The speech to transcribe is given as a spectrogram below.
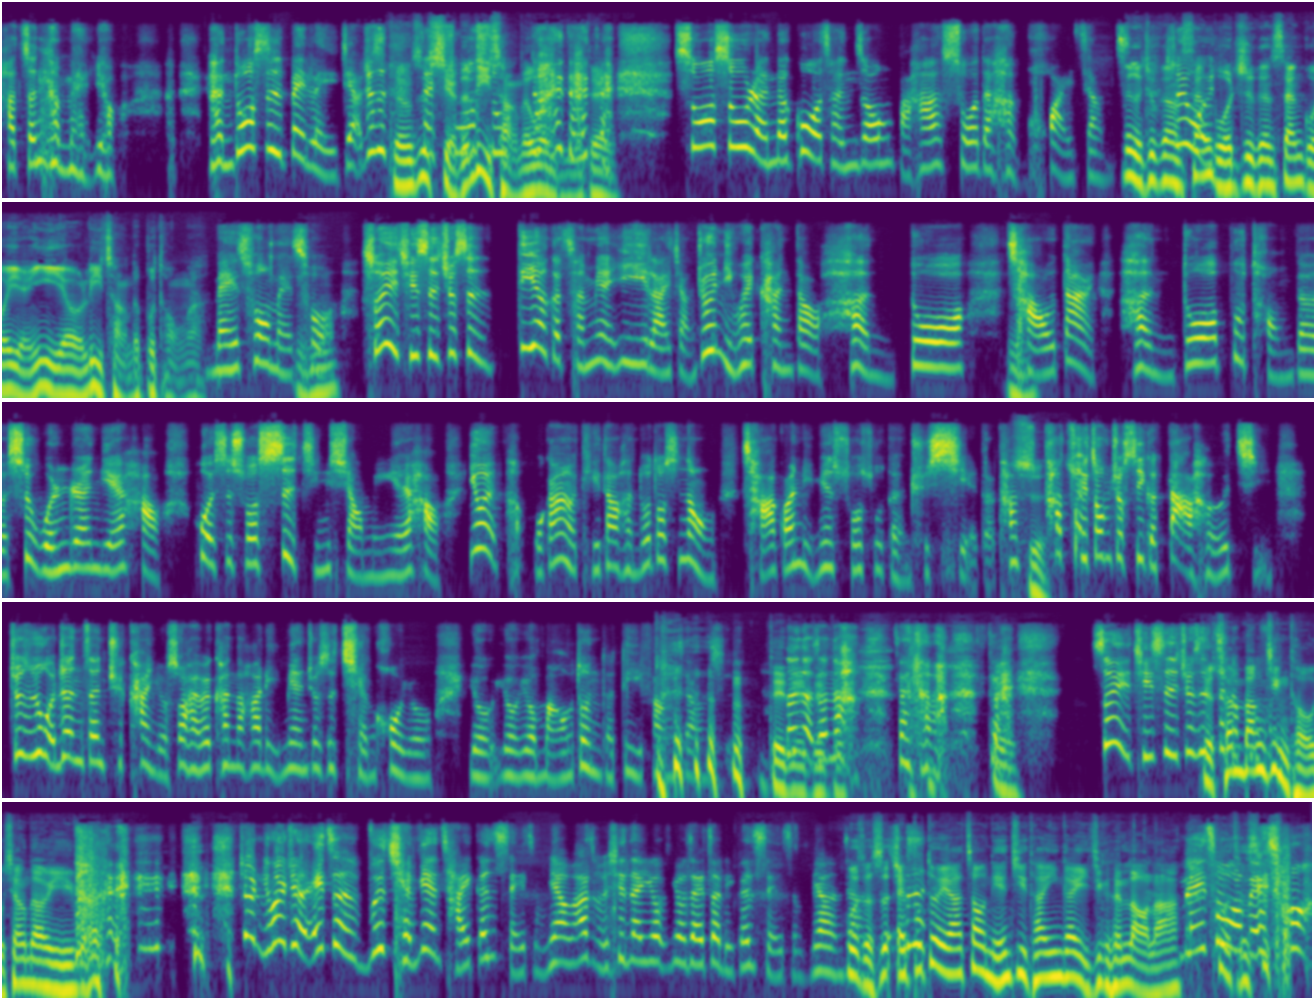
他真的没有，很多是被累加，就是可能是写的立场的问题。对对对，说书人的过程中把他说的很坏，这样子。那个就跟《三国志》跟《三国演义》也有立场的不同啊。没错没错，所以其实就是。第二个层面意义来讲，就是你会看到很多朝代，很多不同的是文人也好，或者是说市井小民也好，因为我刚刚有提到很多都是那种茶馆里面说书的人去写的，他他最终就是一个大合集。就是如果认真去看，有时候还会看到它里面就是前后有有有有矛盾的地方，这样子。真的真的真的 对。所以其实就是穿帮镜头，相当于 就你会觉得，哎，这不是前面才跟谁怎么样吗？怎么现在又又在这里跟谁怎么样？或者是哎，不对啊，照年纪他应该已经很老啦。没错，没错。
